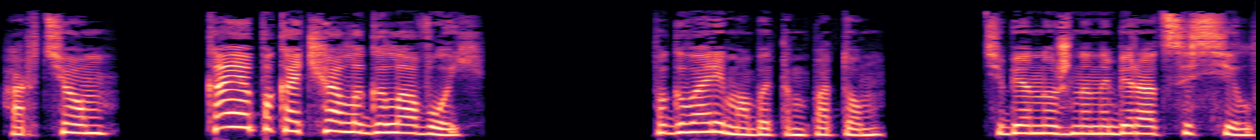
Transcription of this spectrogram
Артем. Кая покачала головой. Поговорим об этом потом. Тебе нужно набираться сил.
